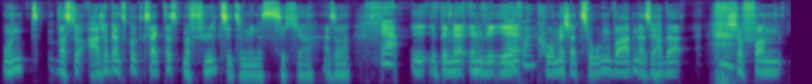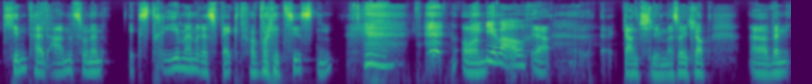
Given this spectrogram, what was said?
Und was du auch schon ganz gut gesagt hast, man fühlt sie zumindest sicher. Also ja, ich, ich bin ja irgendwie eh Ja, komisch erzogen worden. Also ich habe ja schon von Kindheit an so einen extremen Respekt vor Polizisten. Und ich aber auch. ja, ganz schlimm. Also ich glaube, äh, wenn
